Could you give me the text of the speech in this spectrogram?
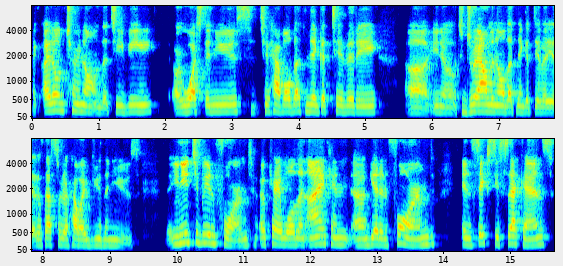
Like i don't turn on the tv or watch the news to have all that negativity uh, you know to drown in all that negativity. That's sort of how i view the news. You need to be informed. Okay well then i can uh, get informed in 60 seconds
